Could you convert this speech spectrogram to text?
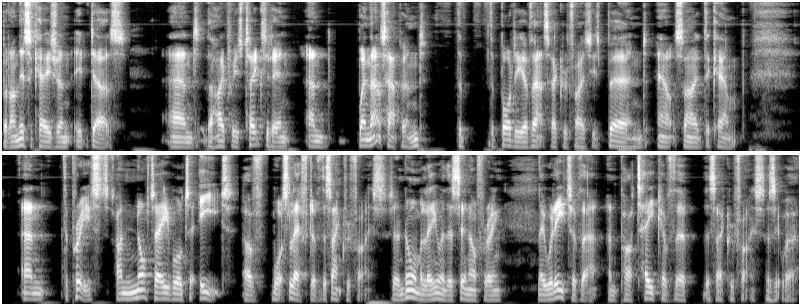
but on this occasion, it does. And the high priest takes it in. And when that's happened, the, the body of that sacrifice is burned outside the camp. And the priests are not able to eat of what's left of the sacrifice. So normally, with a sin offering, they would eat of that and partake of the, the sacrifice, as it were.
